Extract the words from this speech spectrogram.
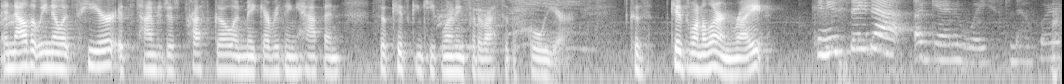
and now that we know it's here, it's time to just press go and make everything happen so kids can keep learning for the rest of the school year. Because kids want to learn, right? Can you say that again way slower?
